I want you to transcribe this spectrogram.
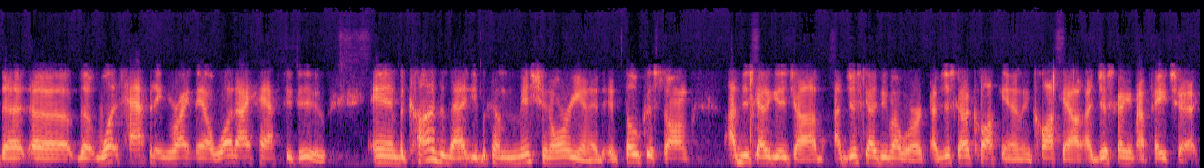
that uh, what's happening right now, what I have to do, and because of that, you become mission oriented and focused on I've just got to get a job. I've just got to do my work. I've just got to clock in and clock out. I just got to get my paycheck.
